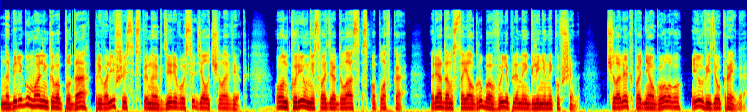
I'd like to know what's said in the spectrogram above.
На берегу маленького пруда, привалившись спиной к дереву, сидел человек. Он курил, не сводя глаз с поплавка. Рядом стоял грубо вылепленный глиняный кувшин. Человек поднял голову и увидел Крейга.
